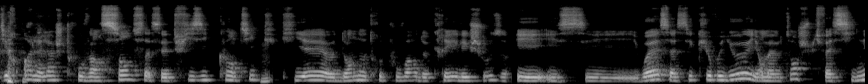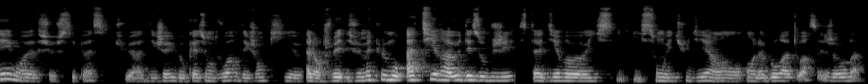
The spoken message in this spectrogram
dire oh là là, je trouve un sens à cette physique quantique mm. qui est euh, dans notre pouvoir de créer les choses. Et, c'est ouais, c'est assez curieux et en même temps, je suis fascinée. Moi, je, sais pas si tu as déjà eu l'occasion de voir des gens qui, euh, alors je vais, je vais mettre le mot attire à eux des objets, c'est-à-dire ils, sont étudiés en, laboratoire ces gens-là,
